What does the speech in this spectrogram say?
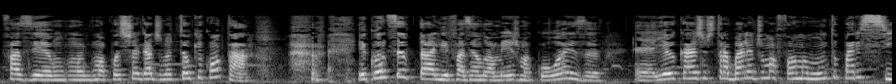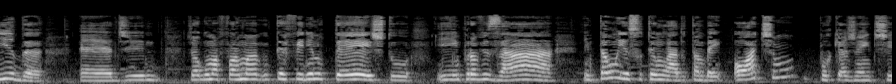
fazer um- alguma coisa, chegar de noite e ter o que contar. e quando você está ali fazendo a mesma coisa, é, e eu e o Caio, a gente trabalha de uma forma muito parecida. é, de, de alguma forma interferir no texto e improvisar. Então isso tem um lado também ótimo, porque a gente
